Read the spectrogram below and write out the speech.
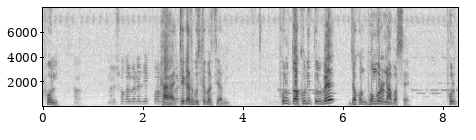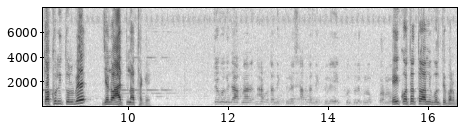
ফুল? হ্যাঁ। মানে সকালবেলা যে হ্যাঁ হ্যাঁ ঠিক আছে বুঝতে পারছি আমি। ফুল তখনই তুলবে যখন ভ্রমর না বসে ফুল তখনই তুলবে যেন আজ না থাকে। এই ফুল তুলে কোনো কর্ম এই কথা তো আমি বলতে পারব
